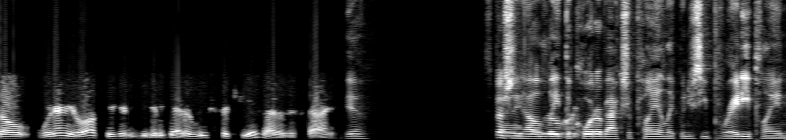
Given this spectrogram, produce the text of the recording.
So with any luck, you're gonna you're gonna get at least six years out of this guy. Yeah. Especially Oh, how late the quarterbacks are playing. Like when you see Brady playing,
